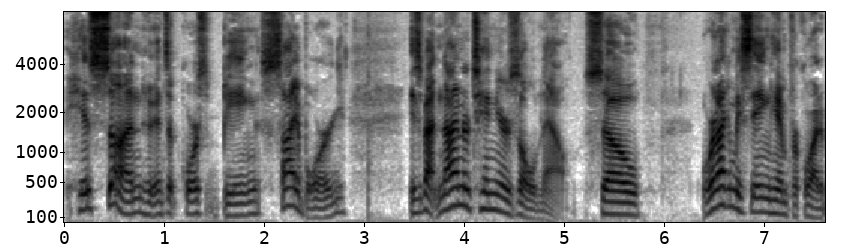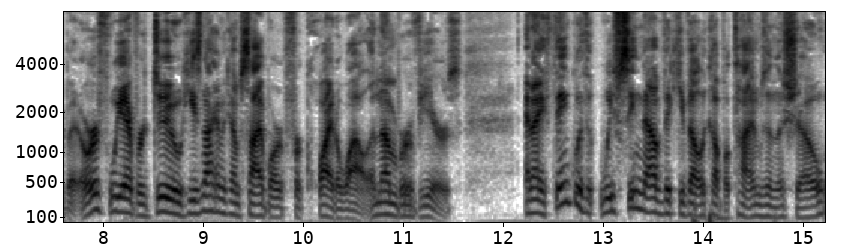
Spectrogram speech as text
his son, who ends up, of course, being Cyborg, is about nine or ten years old now. So we're not going to be seeing him for quite a bit. Or if we ever do, he's not going to become Cyborg for quite a while, a number of years. And I think with we've seen now Vicky Vale a couple times in the show,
